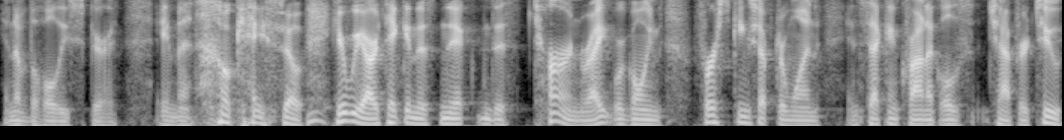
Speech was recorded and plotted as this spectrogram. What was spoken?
and of the Holy Spirit. Amen. Okay, so here we are taking this this turn, right? We're going First Kings chapter 1 and Second Chronicles chapter 2.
